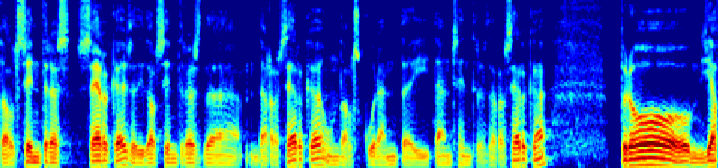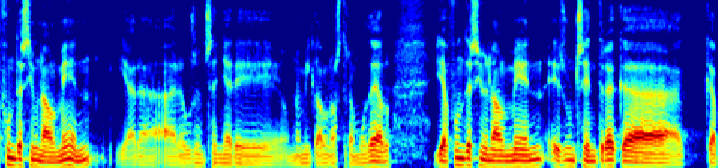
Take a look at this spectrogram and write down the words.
dels centres cerca, és a dir, dels centres de, de recerca, un dels 40 i tants centres de recerca, però ja fundacionalment, i ara, ara us ensenyaré una mica el nostre model, ja fundacionalment és un centre que, que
